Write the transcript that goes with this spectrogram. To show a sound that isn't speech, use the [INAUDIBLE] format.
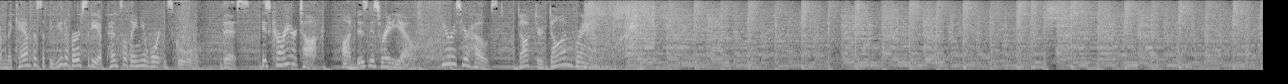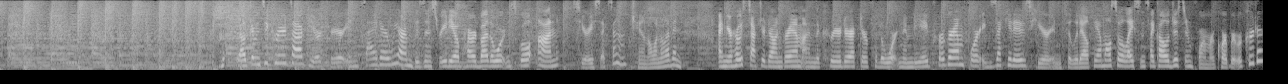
from the campus of the University of Pennsylvania Wharton School. This is Career Talk on Business Radio. Here is your host, Dr. Dawn Graham. Welcome to Career Talk, your career insider. We are on Business Radio, powered by the Wharton School on SiriusXM, Channel 111. I'm your host, Dr. Dawn Graham. I'm the career director for the Wharton MBA program for executives here in Philadelphia. I'm also a licensed psychologist and former corporate recruiter.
